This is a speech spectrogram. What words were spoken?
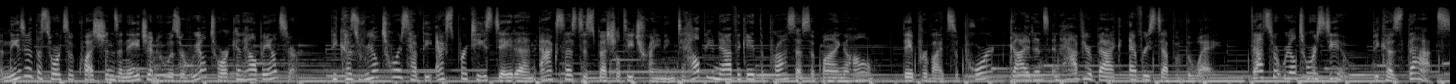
And these are the sorts of questions an agent who is a realtor can help answer. Because realtors have the expertise, data, and access to specialty training to help you navigate the process of buying a home. They provide support, guidance, and have your back every step of the way. That's what realtors do, because that's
